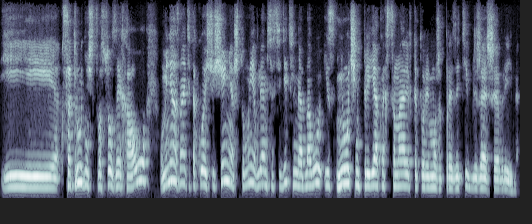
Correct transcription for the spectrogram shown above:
И сотрудничество с ОЗХО, у меня, знаете, такое ощущение, что мы являемся свидетелями одного из не очень приятных сценариев, который может произойти в ближайшее время.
